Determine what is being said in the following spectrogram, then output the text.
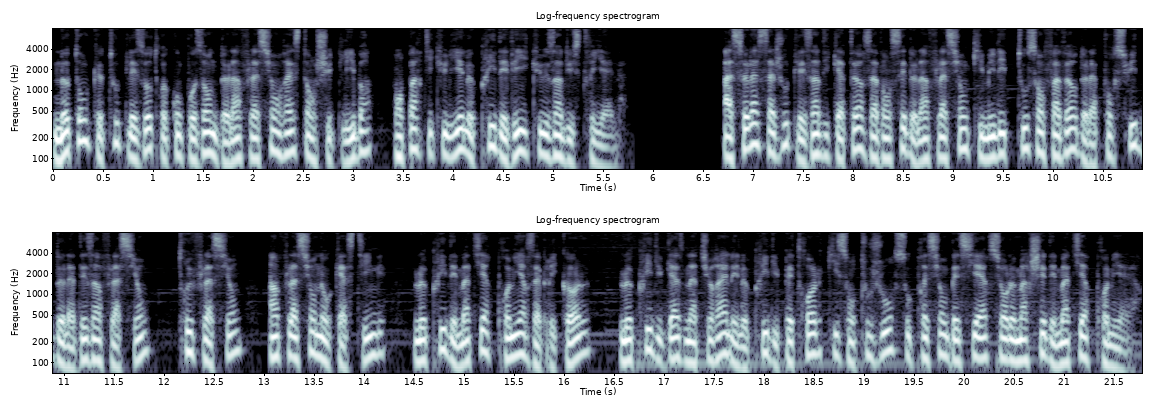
Notons que toutes les autres composantes de l'inflation restent en chute libre, en particulier le prix des véhicules industriels. À cela s'ajoutent les indicateurs avancés de l'inflation qui militent tous en faveur de la poursuite de la désinflation, truflation, inflation no casting, le prix des matières premières agricoles, le prix du gaz naturel et le prix du pétrole qui sont toujours sous pression baissière sur le marché des matières premières.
